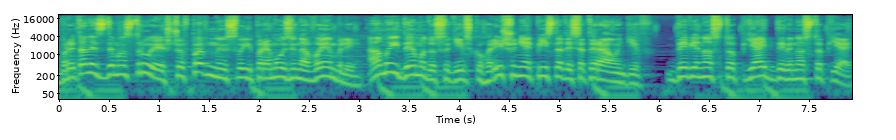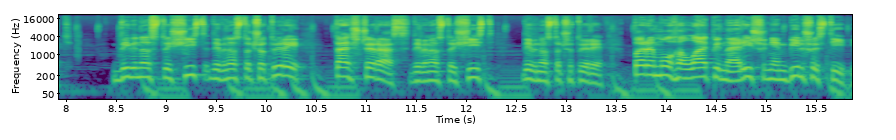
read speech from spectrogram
Британець демонструє, що впевнений у своїй перемозі на Вемблі, а ми йдемо до суддівського рішення після 10 раундів: 95-95. 96-94 та ще раз 96-94. Перемога Лапіна рішенням більшості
